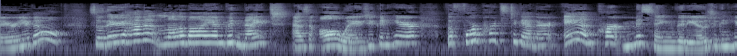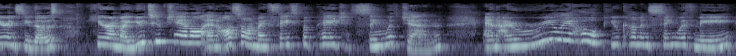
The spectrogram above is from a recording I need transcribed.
There you go. So there you have it, lullaby and good night. As always, you can hear the four parts together and part missing videos. You can hear and see those here on my YouTube channel and also on my Facebook page, Sing with Jen. And I really hope you come and sing with me.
